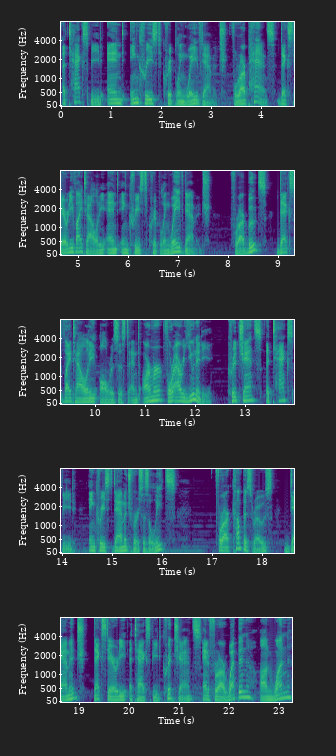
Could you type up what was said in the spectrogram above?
attack speed, and increased crippling wave damage. For our pants, dexterity, vitality, and increased crippling wave damage. For our boots, dex, vitality, all resist, and armor. For our unity, crit chance, attack speed, increased damage versus elites. For our compass rose, damage, dexterity, attack speed, crit chance, and for our weapon, on one,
